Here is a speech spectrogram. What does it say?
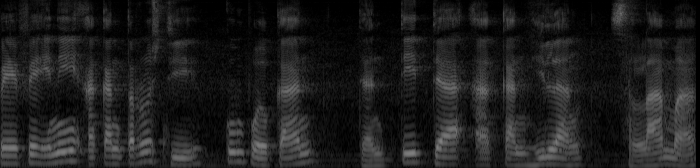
PV ini akan terus dikumpulkan dan tidak akan hilang selama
